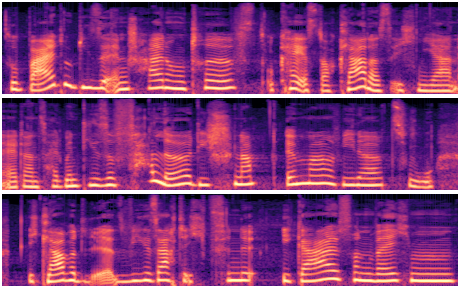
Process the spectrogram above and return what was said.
sobald du diese Entscheidung triffst, okay, ist doch klar, dass ich ein Jahr in Elternzeit bin, diese Falle, die schnappt immer wieder zu. Ich glaube, also wie gesagt, ich finde, egal von welchem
